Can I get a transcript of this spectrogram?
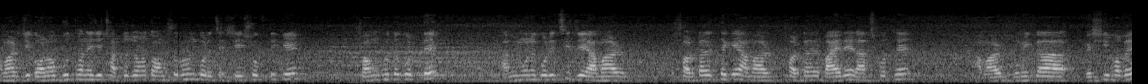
আমার যে গণ অভ্যুত্থানে যে ছাত্র জনতা অংশগ্রহণ করেছে, সেই শক্তিকে সংহত করতে আমি মনে করেছি যে আমার সরকারের থেকে, আমার সরকারের বাইরে রাজপথে আমার ভূমিকা বেশি হবে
